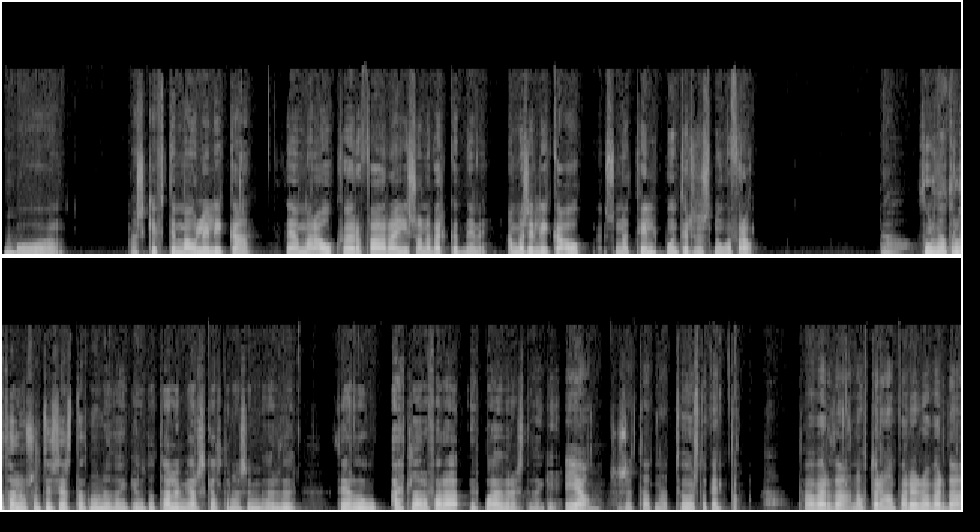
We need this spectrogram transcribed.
Mm. Og það skiptir máli líka þegar maður ákveður að fara í svona verkefni að maður sé líka á, tilbúin til þess að snúa frá. Já, þú er náttúrulega að tala um svolítið sérstaklega núna það ekki. Þú ert að tala um járskjáltuna sem örðu þegar þú ætlaði að fara upp á Everest, það ekki? Já, svo sett þarna 2015. Þá verða náttúruhamfarir og verða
